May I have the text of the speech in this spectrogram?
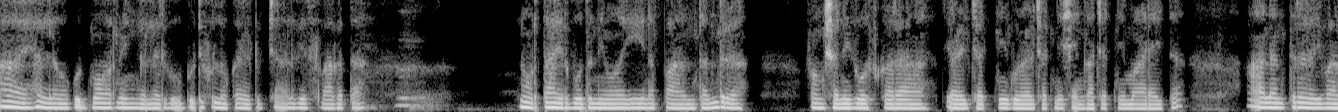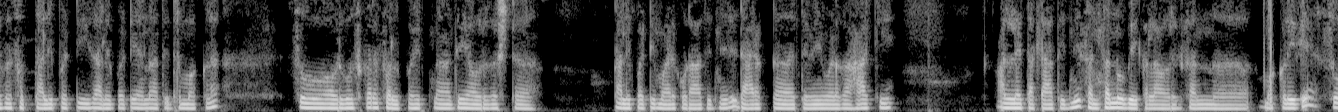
Hi, hello, good morning. ಎಲ್ಲರಿಗೂ ಬ್ಯೂಟಿಫುಲ್ ಲೋಕ ಯೂಟ್ಯೂಬ್ ಚಾನಲ್ಗೆ ಸ್ವಾಗತ. ನೋಡ್ತಾ ಇರ್ಬೋದು ನೀವು ಏನಪ್ಪ ಅಂತಂದ್ರೆ ಫಂಕ್ಷನಿಗೋಸ್ಕರ ಎಳ್ಳು ಚಟ್ನಿ ಗುರಳ್ ಚಟ್ನಿ, ಶೇಂಗಾ ಚಟ್ನಿ ಮಾಡೈತೆ. ಆನಂತರ ಇವಾಗ ಸ್ವಲ್ಪ ತಾಲಿಪಟ್ಟಿ ತಾಲಿಪಟ್ಟಿ ಅನ್ನತ್ತಿದ್ರು ಮಕ್ಕಳು ಸೊ ಅವ್ರಿಗೋಸ್ಕರ ಸ್ವಲ್ಪ ಹಿಟ್ಟು ನಾದಿ ಅವ್ರಿಗಷ್ಟು ತಾಲಿಪಟ್ಟಿ ಮಾಡಿ ಕೊಡಾತಿದ್ನಿ ರೀ ಡೈರೆಕ್ಟ್ ತೆವಿ ಒಳಗೆ ಹಾಕಿ ಅಲ್ಲೇ ತಟ್ಟಾತಿದ್ನಿ ಸಣ್ಣ ಸಣ್ಣ ಬೇಕಲ್ಲ ಅವ್ರಿಗೆ, ಸಣ್ಣ ಮಕ್ಕಳಿಗೆ. ಸೊ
